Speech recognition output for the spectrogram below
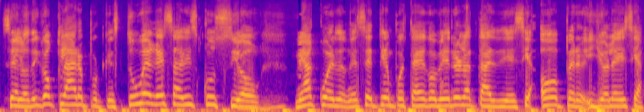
Se lo digo claro porque estuve en esa discusión, me acuerdo, en ese tiempo estaba el gobierno de la tarde y decía, oh, pero, y yo le decía,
